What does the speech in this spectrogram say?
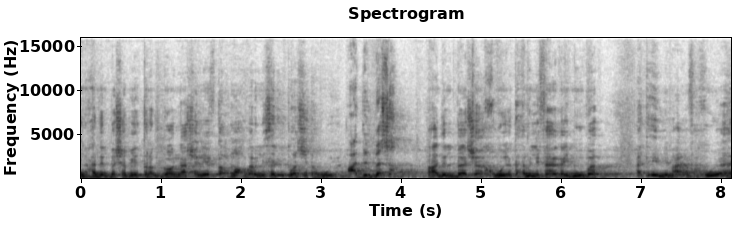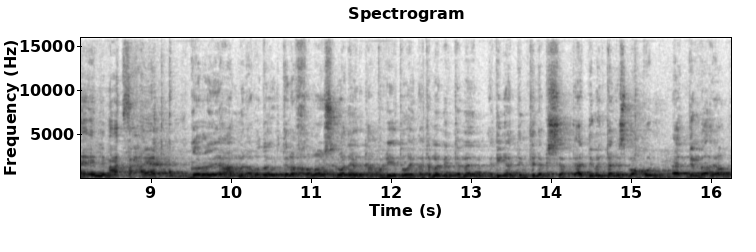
أنا عادل باشا بيترجاني عشان يفتح محضر لسرقة ورشة أبويا. عادل باشا؟ عادل باشا يا أخويا تعمل لي فيها غيبوبة؟ هتقل معايا في أخويا هيقل معاك في حياتكم. جرى إيه يا عم القبضاء قلت لك خلاص الواد هيرجع كليته وهيبقى تمام التمام. أديني قدمت لك السبت. قدم أنت الأسبوع كله. قدم بقى يلا.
